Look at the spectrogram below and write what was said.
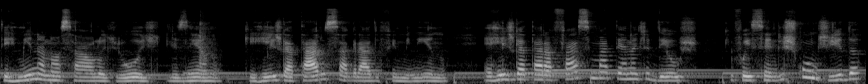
Termina a nossa aula de hoje dizendo que resgatar o sagrado feminino é resgatar a face materna de Deus, que foi sendo escondida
